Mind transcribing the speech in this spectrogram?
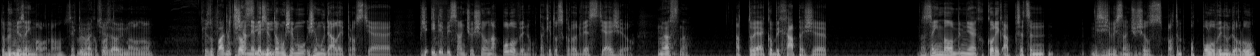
To by mě Mhm. zajímalo, no. S by jakým ma jako zaujímalo, no. Každopádne Protože já Chelsea... nevěřím tomu, že mu, že mu dali prostě, že i kdyby Sancho šel na polovinu, tak je to skoro 200, že jo. No jasné. A to je jako by chápeš, že no, zajímalo by mě jako kolik a přece myslíš, že by Sancho šel s platem o polovinu dolů?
